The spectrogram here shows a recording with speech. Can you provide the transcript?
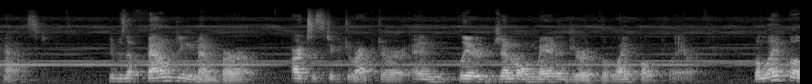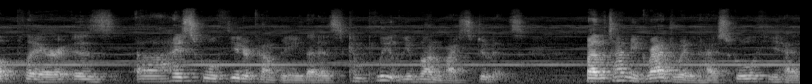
past. He was a founding member, artistic director, and later general manager of the Lightbulb Player. The Lightbulb Player is a high school theater company that is completely run by students. By the time he graduated high school, he had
